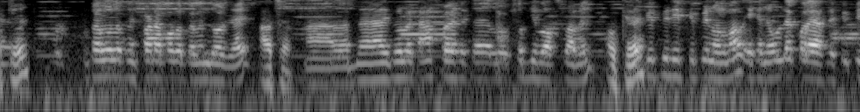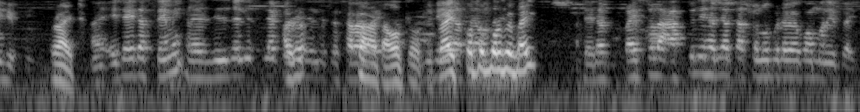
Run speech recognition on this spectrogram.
ওকে। টোটাল হলো আপনি ছটা পকেট পাবেন দরজায় আচ্ছা। আর আপনার আরেকটা হলো ট্রান্সপারেন্ট একটা সবজি বক্স পাবেন। ওকে 50 ডি 50 নরমাল এখানে উল্লেখ করা আছে 50 50 রাইট এটা এটা সেম ডিজিটাল ডিসপ্লে একটা ডিজিটাল ডিসপ্লে সারাটা ওকে ওকে প্রাইস কত পড়বে ভাই? আচ্ছা এটা প্রাইস হলো 48490 টাকা কোম্পানির প্রাইস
